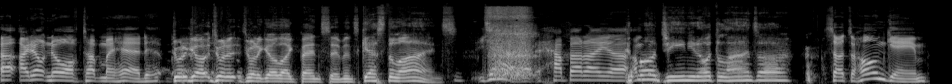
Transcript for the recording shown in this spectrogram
Uh, I don't know off the top of my head. Do you want to go? Do you want to, do you want to go like Ben Simmons? Guess the lines. Yeah. How about I? Uh, Come I'm, on, Gene. You know what the lines are. So it's a home game.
